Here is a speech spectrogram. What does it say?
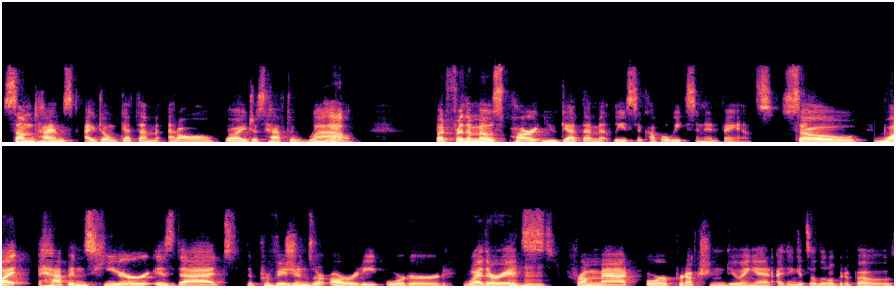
Sometimes I don't get them at all, so I just have to wait. wow. But for the most part, you get them at least a couple weeks in advance. So, what happens here is that the provisions are already ordered, whether it's mm-hmm from Matt or production doing it. I think it's a little bit of both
